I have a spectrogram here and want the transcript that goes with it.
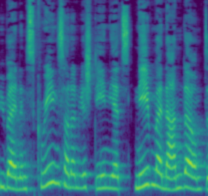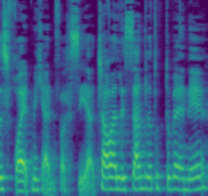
über einen Screen, sondern wir stehen jetzt nebeneinander und das freut mich einfach sehr. Ciao Alessandra, tutto bene?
